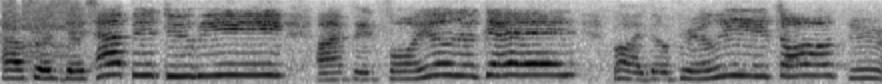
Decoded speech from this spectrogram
How could this happen to me? I've been foiled again the brilliant Dr.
